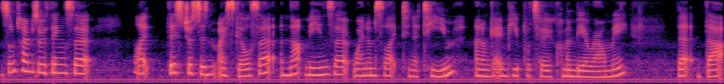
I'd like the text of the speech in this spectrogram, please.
sometimes there are things that, like, this just isn't my skill set. And that means that when I'm selecting a team and I'm getting people to come and be around me, that that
